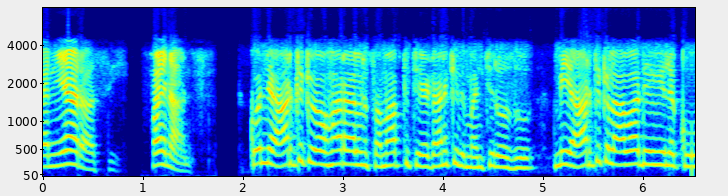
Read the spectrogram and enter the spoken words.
కన్యా రాశి ఫైనాన్స్. కొన్ని ఆర్థిక వ్యవహారాలను సమాప్తి చేయడానికి ఇది మంచి రోజు. మీ ఆర్థిక లావాదేవీలకు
